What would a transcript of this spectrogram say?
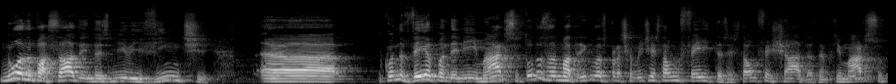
no ano passado, em 2020, uh, ah, quando veio a pandemia em março, todas as matrículas praticamente já estavam feitas, já estavam fechadas, né? porque em março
